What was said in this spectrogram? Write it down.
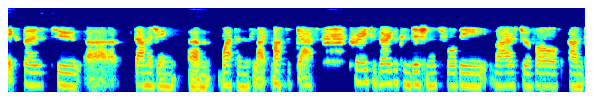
exposed to uh, damaging um, weapons like mustard gas, created very good conditions for the virus to evolve and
